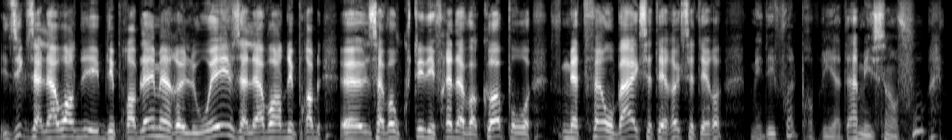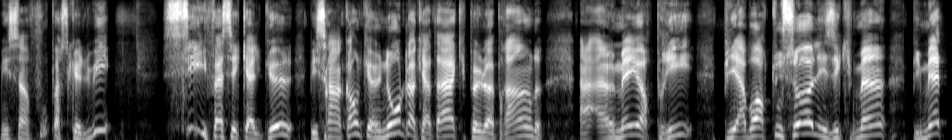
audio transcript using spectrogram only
Il dit que vous allez avoir des, problèmes à relouer, vous allez avoir des problèmes, euh, ça va vous coûter des frais d'avocat pour mettre fin au bail, etc., etc. Mais des fois, le propriétaire, mais il s'en fout. Mais il s'en fout parce que lui, s'il fait ses calculs, puis il se rend compte qu'il y a un autre locataire qui peut le prendre à, un meilleur prix, puis avoir tout ça, les équipements, puis mettre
